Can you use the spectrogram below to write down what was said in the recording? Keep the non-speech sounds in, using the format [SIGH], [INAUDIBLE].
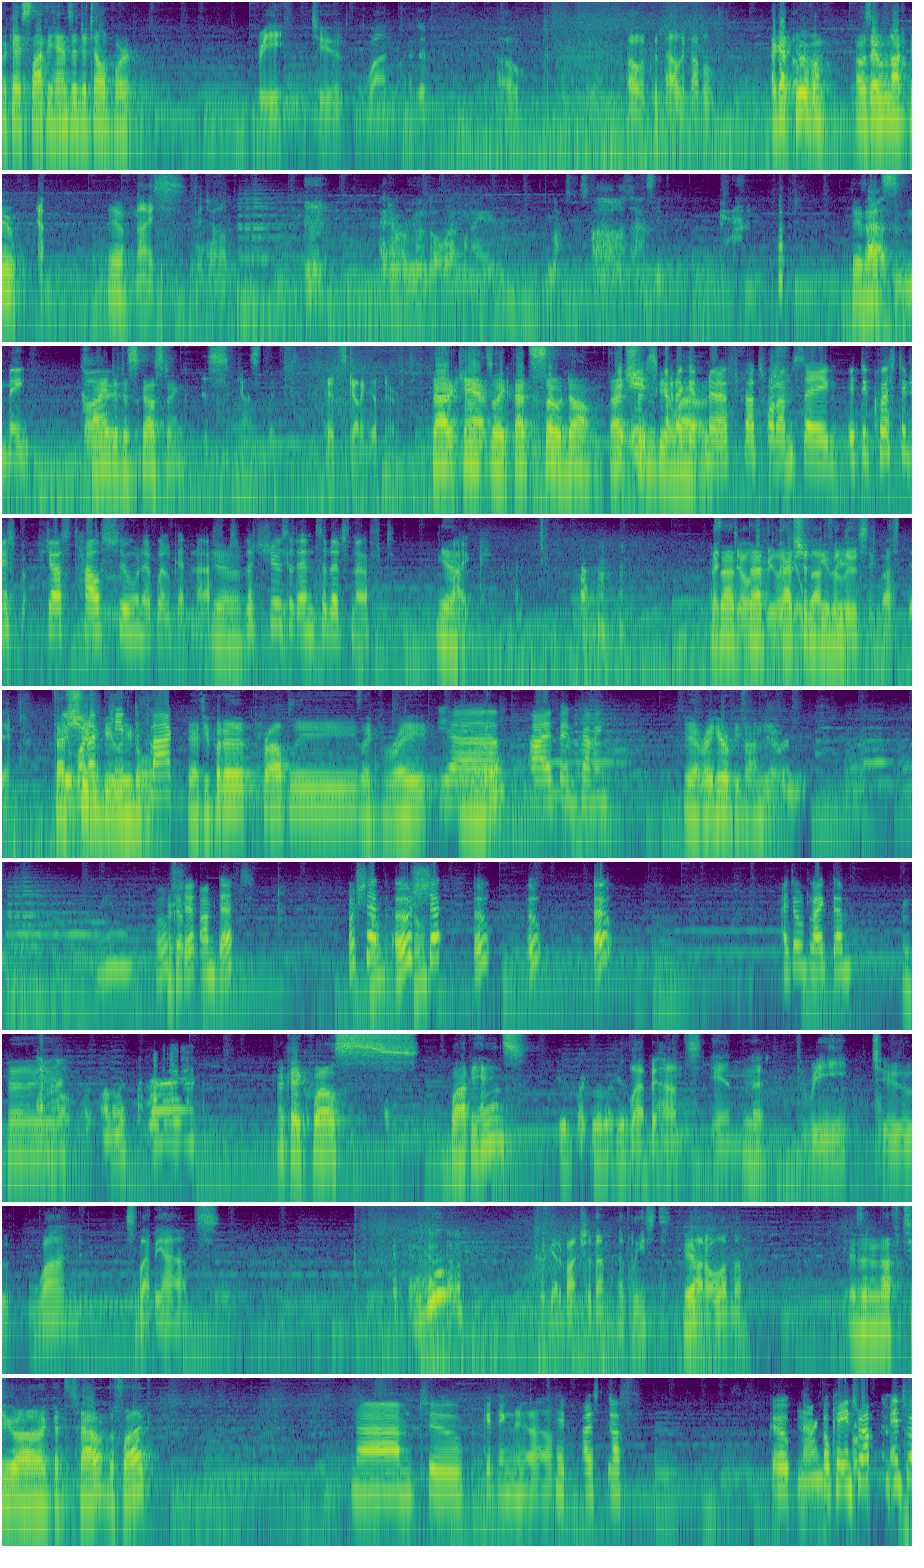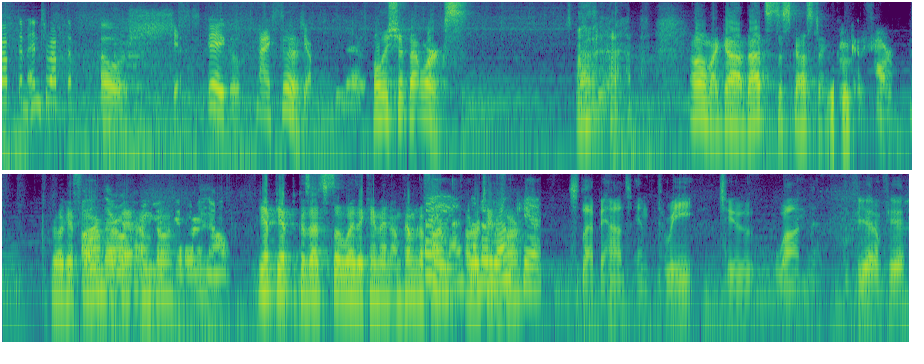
Okay, slappy hands into teleport. Three, two, one. I did. Oh. Oh, the pally bubbled. I got two of them. I was able to knock two. Yep. Yeah. Nice. Good job. I don't remember when my master spell. Oh, that's Dude, that's amazing. kind of disgusting. Disgusting. It's gonna get nerfed. That You can't, it's like, that's so dumb. That It shouldn't is be gonna get nerfed. That's what I'm saying. It, the question is just how soon it will get nerfed. Yeah. Let's use it until it's nerfed. Yeah. Like, [LAUGHS] I that- don't that- really that feel shouldn't bad be for legal. losing last game. that you shouldn't be keep legal. the flag? Yeah, if you put it probably, like, right Yeah, in the middle. five incoming. Yeah, right here would be fine. Mm, oh Okay. shit, I'm dead. Oh shit, Don't- oh don't. shit, oh, oh, oh. I don't like them. Okay. [LAUGHS] Okay, Quell, s- Flappy Hands? Slappy hands in Yeah. three, two, one. Slappy hands. [LAUGHS] We got a bunch of them at least. Yep. Not all of them. Is it enough to uh, get the tower, the flag? Nah, I'm too getting Yeah. hit by stuff. Go. Nice. Okay, interrupt them, interrupt them, interrupt them. Oh shit. There you go. Nice, Good. good job. Holy shit, that works. [LAUGHS] oh my god, that's disgusting. Go farm. Rogue at Oh, farm? okay, I'm going. together now. Yep, yep, because that's the way they came in. I'm coming to farm. Hey, I I'll rotate the farm. rock here. Slappy hands in three, two, one. I'm fear, I'm fear.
